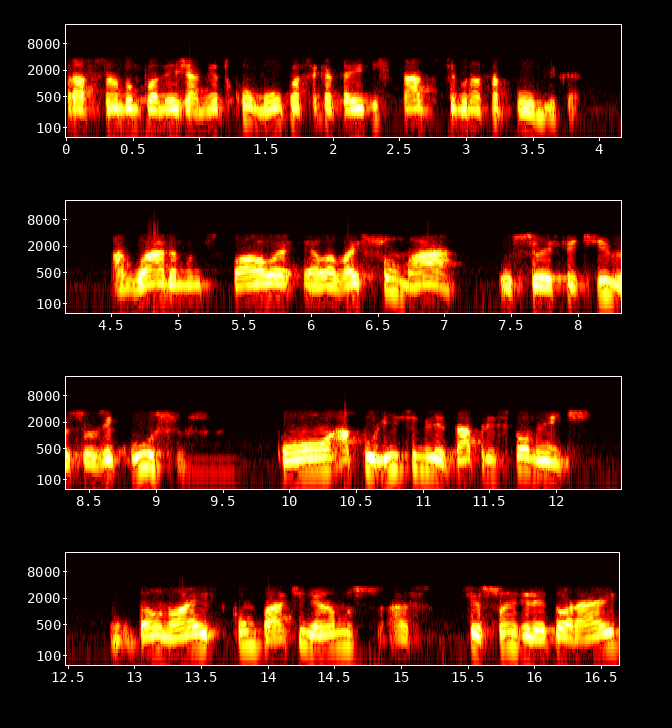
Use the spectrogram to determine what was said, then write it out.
traçando um planejamento comum com a Secretaria de Estado de Segurança Pública a Guarda Municipal ela vai somar o seu efetivo, os seus recursos com a Polícia Militar principalmente. Então nós compartilhamos as sessões eleitorais,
